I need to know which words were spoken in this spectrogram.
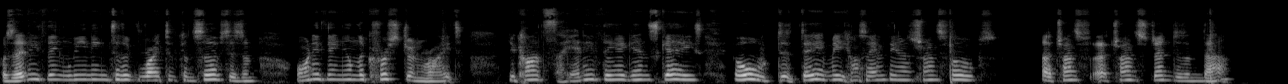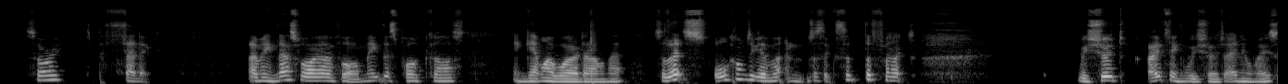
Was anything leaning to the right of conservatism or anything on the Christian right, you can't say anything against gays. Oh, damn me, you can't say anything against transphobes, uh, trans, uh, transgenders and that. Sorry, it's pathetic. I mean, that's why I thought I'd make this podcast and get my word out on that. So let's all come together and just accept the fact we should, I think we should, anyways,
